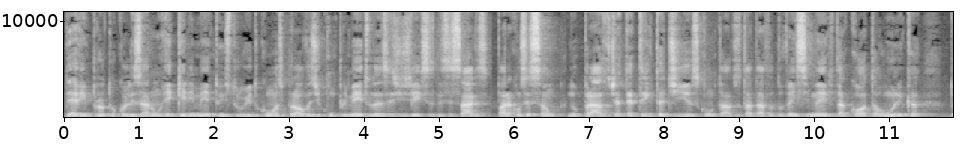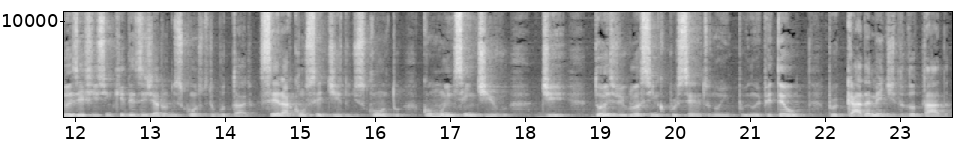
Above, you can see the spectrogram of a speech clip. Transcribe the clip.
devem protocolizar um requerimento instruído com as provas de cumprimento das exigências necessárias para a concessão, no prazo de até 30 dias contados da data do vencimento da cota única do exercício em que desejar o desconto tributário. Será concedido desconto como incentivo de 2,5% no IPTU por cada medida adotada,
